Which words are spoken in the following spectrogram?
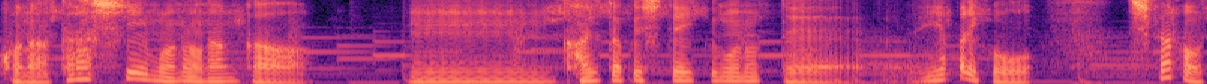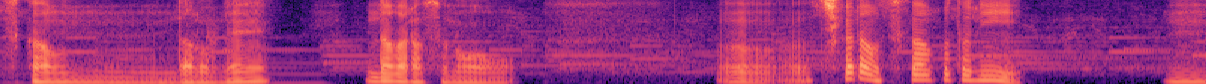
この新しいものをなんか、うーん、開拓していくものって、やっぱりこう、力を使うんだろうね。だからその、うん、力を使うことに、うん、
